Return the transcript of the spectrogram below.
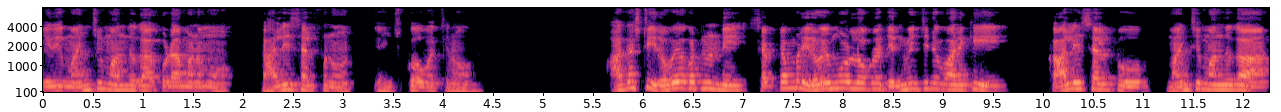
ఇది మంచి మందుగా కూడా మనము ఖాళీ సెల్ఫ్ను ఎంచుకోవచ్చును. ఆగస్టు ఇరవై ఒకటి నుండి సెప్టెంబర్ ఇరవై మూడు లోపల జన్మించిన వారికి ఖాళీ సెల్ఫ్ మంచి మందుగా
